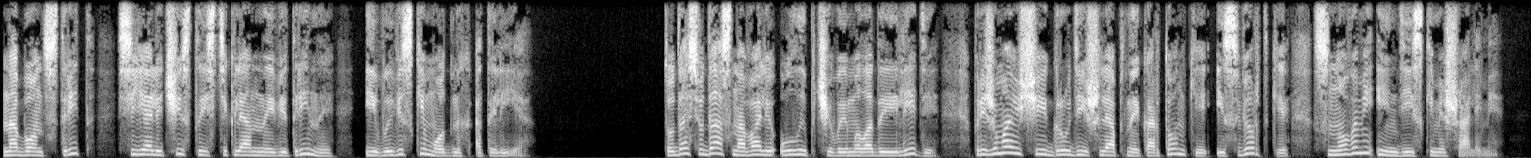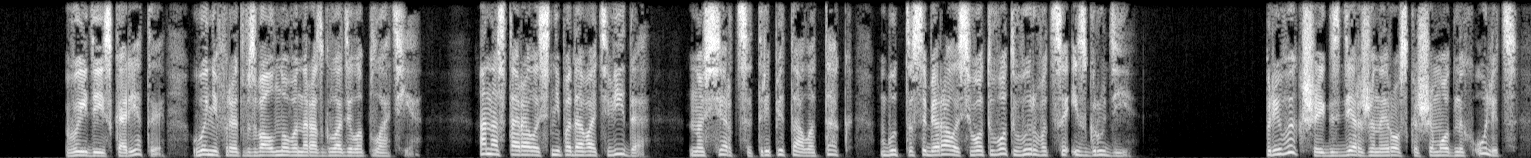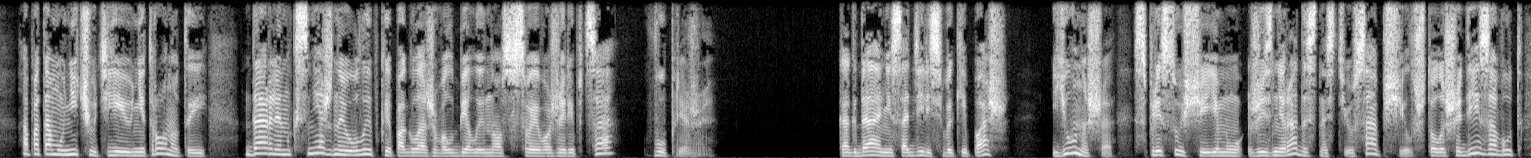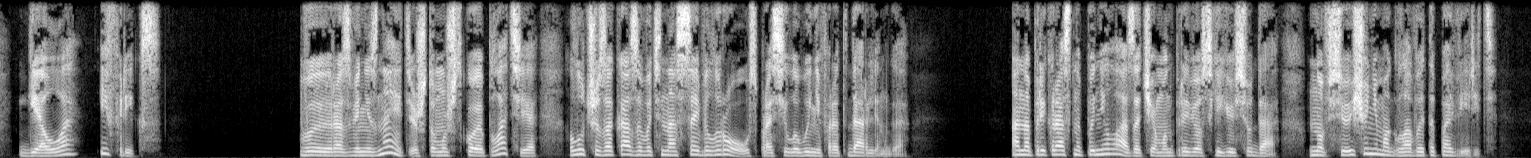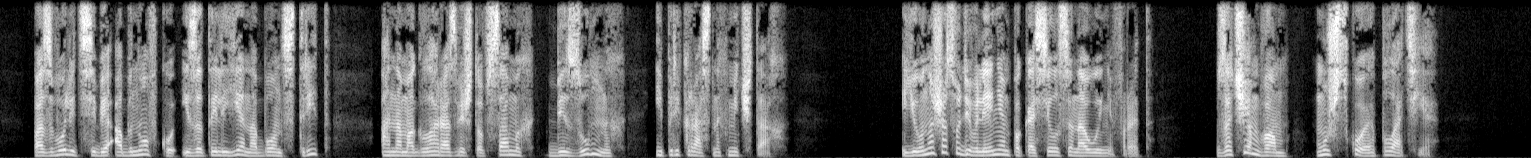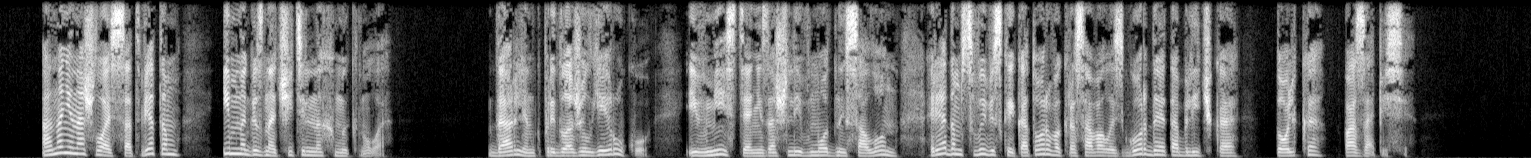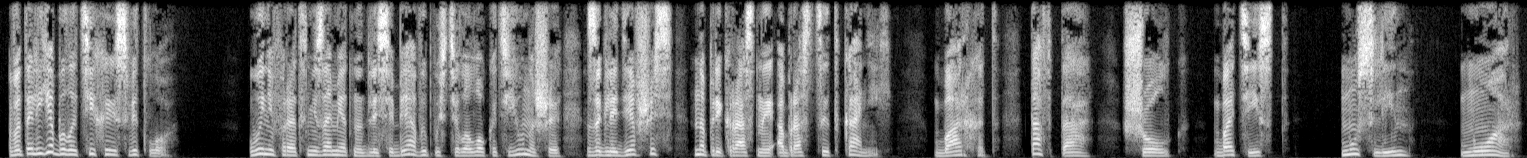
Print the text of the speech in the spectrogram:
На Бонд-стрит сияли чистые стеклянные витрины и вывески модных ателье. Туда-сюда сновали улыбчивые молодые леди, прижимающие к груди шляпные картонки и свертки с новыми индийскими шалями. Выйдя из кареты, Уинифред взволнованно разгладила платье. Она старалась не подавать вида, но сердце трепетало так, будто собиралось вот-вот вырваться из груди. Привыкший к сдержанной роскоши модных улиц, а потому ничуть ею не тронутый, Дарлинг с нежной улыбкой поглаживал белый нос своего жеребца в упряжи. Когда они садились в экипаж, юноша с присущей ему жизнерадостностью сообщил, что лошадей зовут Гелла и Фрикс. Вы разве не знаете, что мужское платье лучше заказывать на Севил Роу? спросила Уинифред Дарлинга. Она прекрасно поняла, зачем он привез ее сюда, но все еще не могла в это поверить. Позволить себе обновку из ателье на Бонд-стрит она могла разве что в самых безумных и прекрасных мечтах. Юноша с удивлением покосился на Уинифред. Зачем вам мужское платье? Она не нашлась с ответом и многозначительно хмыкнула. Дарлинг предложил ей руку, и вместе они зашли в модный салон, рядом с вывеской которого красовалась гордая табличка «Только по записи». В ателье было тихо и светло. Уинифред незаметно для себя выпустила локоть юноши, заглядевшись на прекрасные образцы тканей: бархат, тафта, шелк, батист, муслин, муар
